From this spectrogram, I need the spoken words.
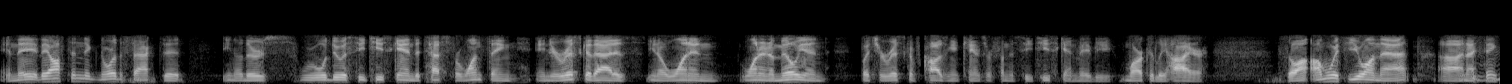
and they they often ignore the fact that you know there's we will do a CT scan to test for one thing, and your risk of that is you know one in one in a million, but your risk of causing a cancer from the CT scan may be markedly higher. So I'm with you on that, uh, and mm-hmm. I think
